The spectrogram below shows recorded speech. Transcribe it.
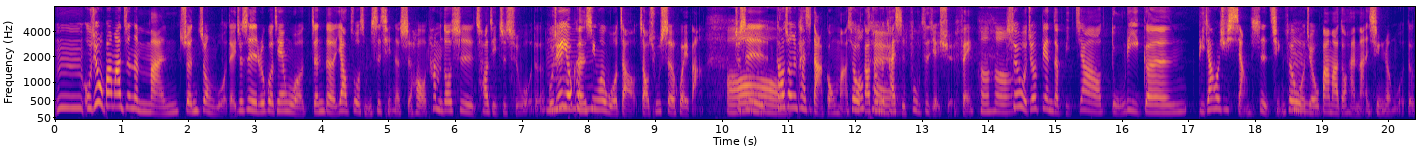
嗯，我觉得我爸妈真的蛮尊重我的欸、就是如果今天我真的要做什么事情的时候，他们都是超级支持我的。我觉得有可能是因为我早早出社会吧，哦就是高中就开始打工嘛，所以我高中就开始付自己的学费所以我就变得比较独立，跟比较会去想事情，所以我觉得我爸妈都还蛮信任我的。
